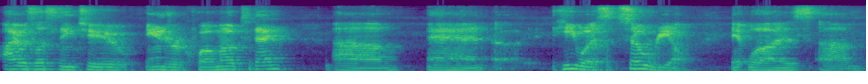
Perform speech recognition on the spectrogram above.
I was listening to Andrew Cuomo today, um, and uh, he was so real. It was um,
